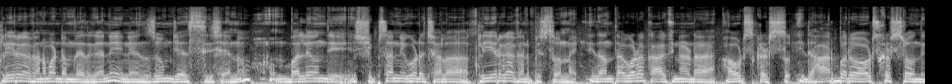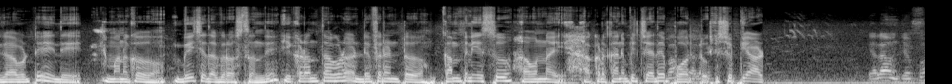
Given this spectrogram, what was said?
క్లియర్గా కనబడడం లేదు కానీ నేను జూమ్ చేసి తీసాను భలే ఉంది. షిప్స్ అన్ని కూడా చాలా క్లియర్గా కనిపిస్తున్నాయి. ఇదంతా కూడా కాకినాడ అవుట్స్కట్స్ ఇది హార్బర్ అవుట్స్కట్స్లో ఉంది కాబట్టి ఇది మనకు బీచ్ దగ్గర వస్తుంది. ఇక్కడంతా కూడా డిఫరెంట్ కంపెనీస్ ఉన్నాయి. అక్కడ కనిపించేదే పోర్ట్ షిప్ యార్డ్ ఎలా ఉంది చెప్పు?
